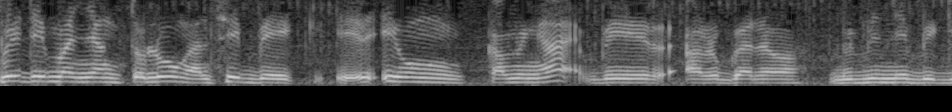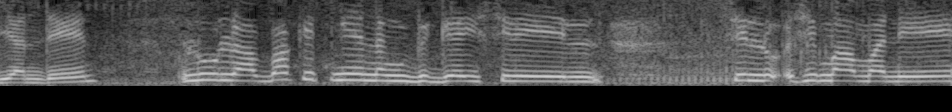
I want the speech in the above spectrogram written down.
pwede man niyang tulungan si. Y- Yung kami nga, bir, arugano, binibigyan din. Lula, bakit nga nang bigay si, si, si mama ni,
